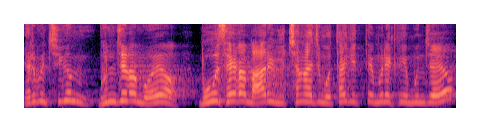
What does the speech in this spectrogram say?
여러분 지금 문제가 뭐예요? 모세가 말을 유창하지 못하기 때문에 그게 문제예요?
